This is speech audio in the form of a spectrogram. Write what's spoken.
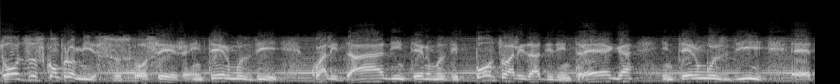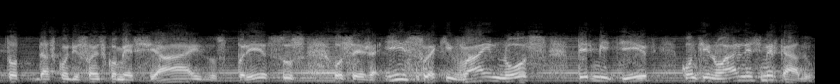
todos os compromissos, ou seja, em termos de qualidade, em termos de pontualidade de entrega, em termos de eh, das condições comerciais, dos preços, ou seja, isso é que vai nos permitir continuar nesse mercado.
